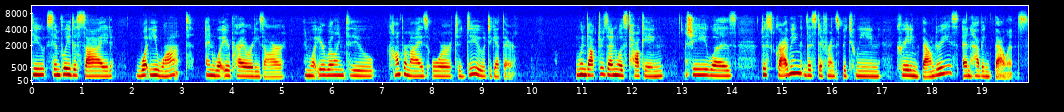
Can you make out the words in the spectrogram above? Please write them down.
to simply decide what you want and what your priorities are and what you're willing to compromise or to do to get there. When Dr. Zen was talking she was describing this difference between creating boundaries and having balance.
